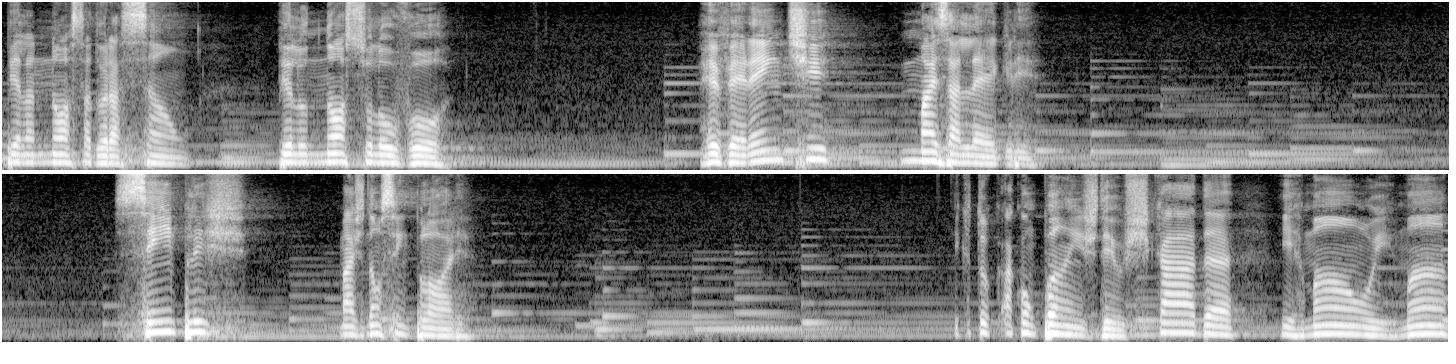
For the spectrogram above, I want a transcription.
pela nossa adoração, pelo nosso louvor, reverente, mas alegre, simples, mas não simplória. E que tu acompanhes, Deus, cada irmão ou irmã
